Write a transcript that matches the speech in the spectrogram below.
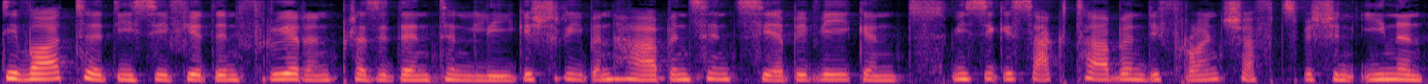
因为李前总统写的悼词 die Worte, die Sie für den früheren Präsidenten Lee geschrieben haben, sind sehr bewegend. Wie Sie gesagt haben, die Freundschaft zwischen Ihnen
